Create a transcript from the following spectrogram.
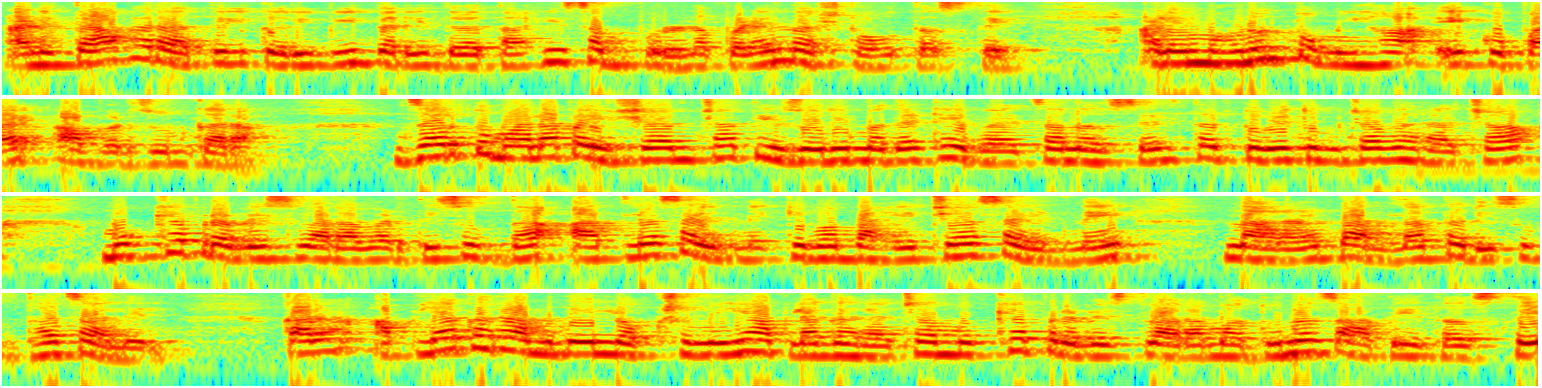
आणि त्या घरातील गरिबी दरिद्रता ही संपूर्णपणे नष्ट होत असते. आणि म्हणून तुम्ही हा एक उपाय आवर्जून करा. जर तुम्हाला पैशांच्या तिजोरीमध्ये ठेवायचा नसेल तर तुम्ही तुमच्या घराच्या मुख्य प्रवेशद्वारावरती सुद्धा आतल्या साईडने किंवा बाहेरच्या साईडने नारळ बांधला तरी सुद्धा चालेल. कारण आपल्या घरामध्ये लक्ष्मी ही आपल्या घराच्या मुख्य प्रवेशद्वारामधूनच आत येत असते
